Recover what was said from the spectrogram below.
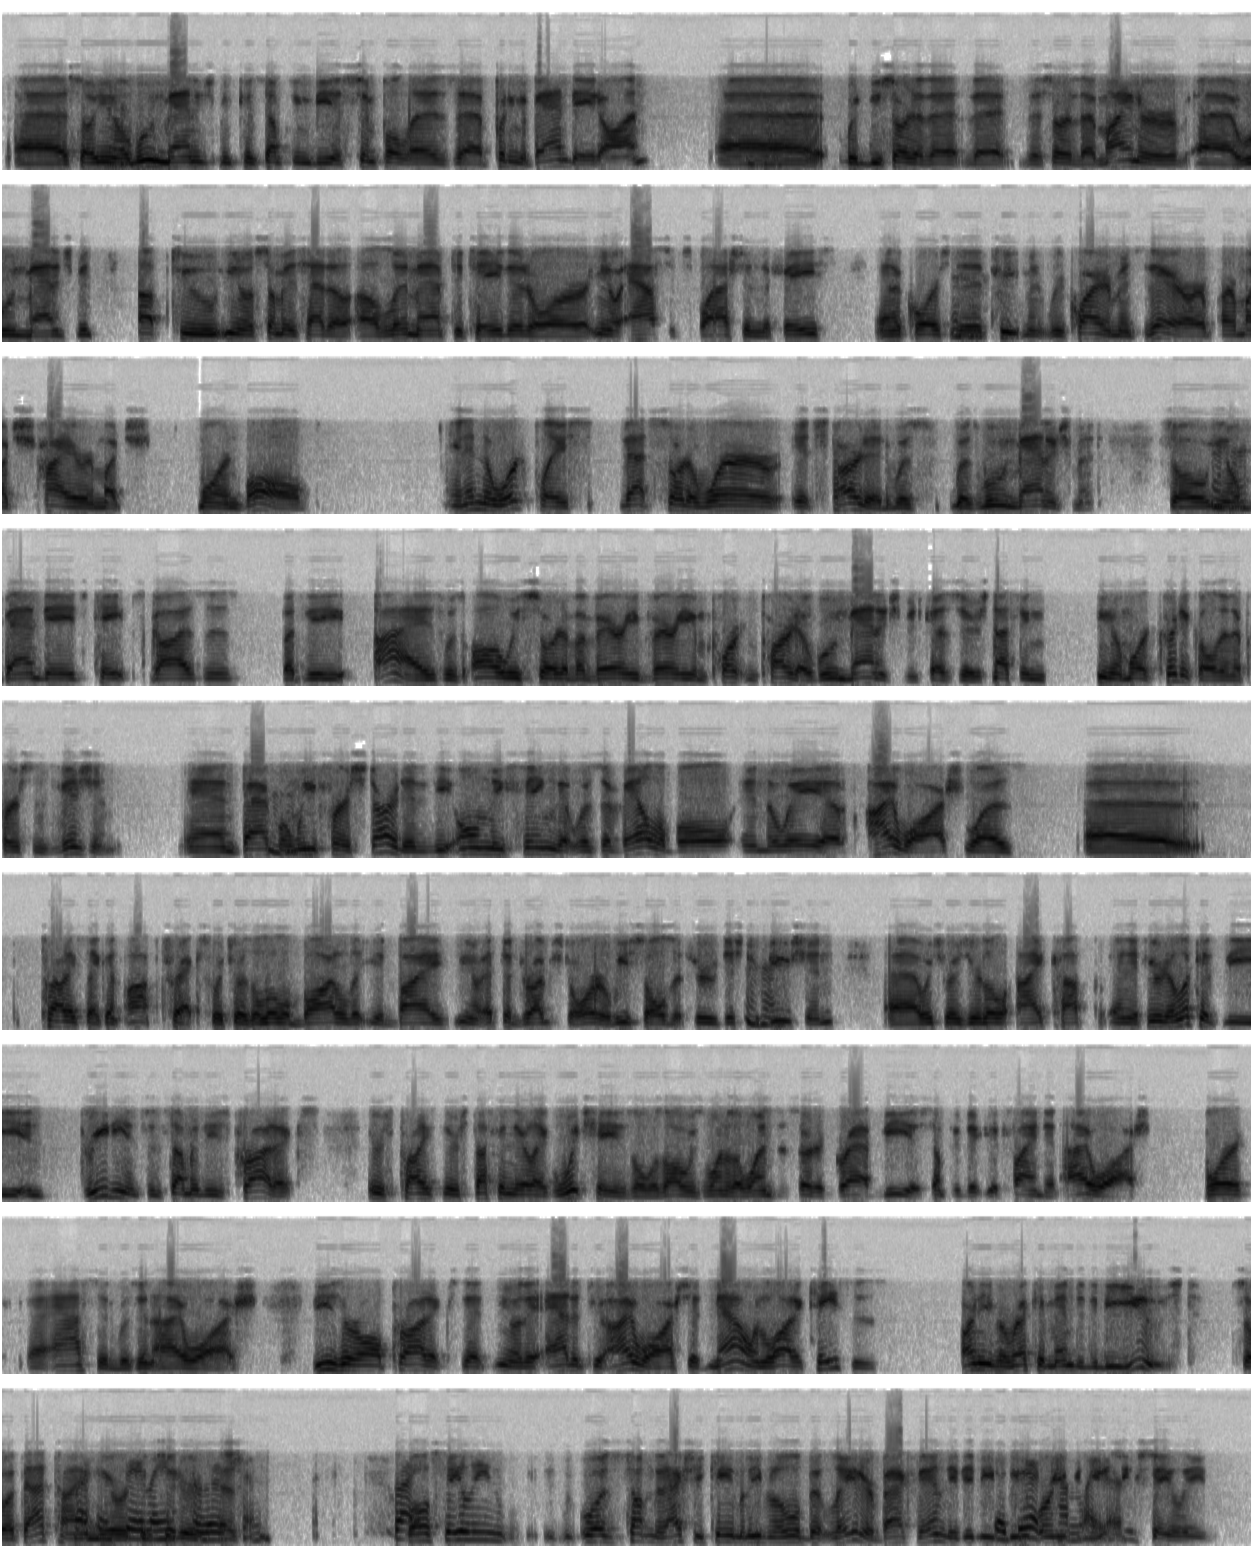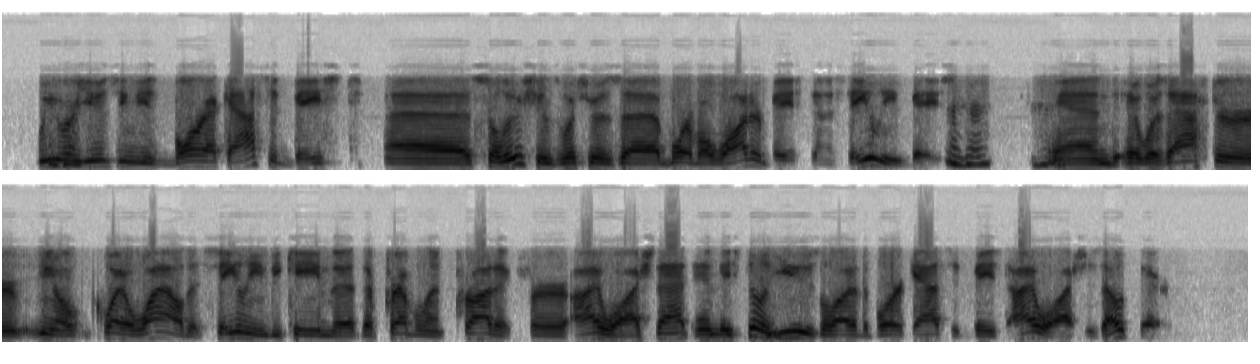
Uh, so, you know, wound management can something be as simple as uh, putting a band-aid on, uh, would be sort of the, the, the sort of the minor uh, wound management up to, you know, somebody's had a, a limb amputated or, you know, acid splashed in the face. And of course, mm-hmm. the treatment requirements there are, are much higher and much more involved. And in the workplace, that's sort of where it started was, was wound management. So, you mm-hmm. know, band-aids, tapes, gauzes, but the eyes was always sort of a very, very important part of wound management because there's nothing, you know, more critical than a person's vision. And back mm-hmm. when we first started, the only thing that was available in the way of eye wash was uh, products like an Optrex, which was a little bottle that you'd buy, you know, at the drugstore, or we sold it through distribution, mm-hmm. uh, which was your little eye cup. And if you were to look at the ingredients in some of these products, there's probably there's stuff in there like witch hazel was always one of the ones that sort of grabbed me as something that you'd find in eye wash. Boric uh, acid was in eye wash. These are all products that you know they added to eye wash that now in a lot of cases aren't even recommended to be used. So at that time they were considered solution. as Right. Well, saline was something that actually came even a little bit later. Back then, they didn't even, we weren't even later. using saline. We mm-hmm. were using these boric acid based uh, solutions, which was uh, more of a water based than a saline based. Mm-hmm. Mm-hmm. And it was after, you know, quite a while that saline became the, the prevalent product for eye wash. That, and they still mm-hmm. use a lot of the boric acid based eye washes out there.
